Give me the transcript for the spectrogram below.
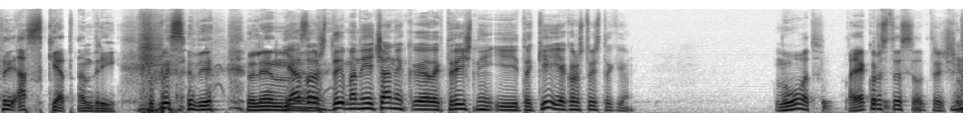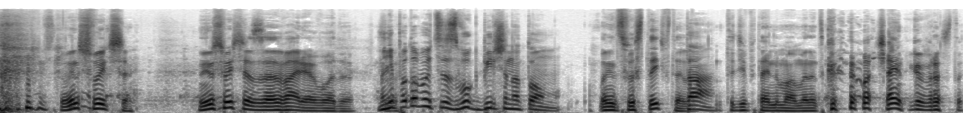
Ти аскет, Андрій. Купи собі. Блін, Я е, завжди, в мене є чайник електричний і такий, і я користуюсь таким. Ну от. А я користуюся електричним. Він швидше. Він швидше заварює воду. Мені подобається звук більше на тому. Ну, Він свистить в тебе? Так. Тоді питань немає. У мене такого немає чайника просто.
